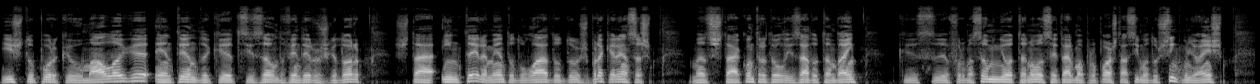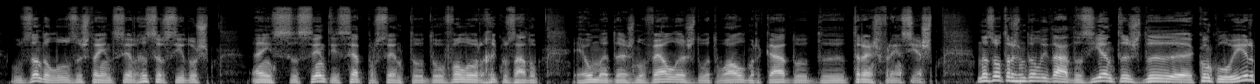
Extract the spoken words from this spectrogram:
Isto porque o Málaga entende que a decisão de vender o jogador está inteiramente do lado dos bracarenses, mas está contratualizado também que se a formação minhota não aceitar uma proposta acima dos 5 milhões, os andaluzes têm de ser ressarcidos em 67% do valor recusado. É uma das novelas do atual mercado de transferências. Nas outras modalidades, e antes de concluir,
